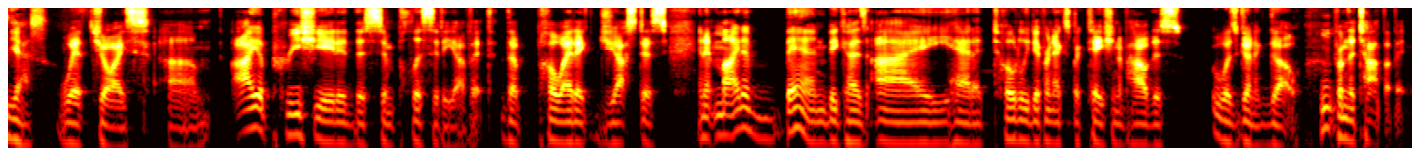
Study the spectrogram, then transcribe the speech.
Yes. with Joyce. Um, I appreciated the simplicity of it, the poetic justice. And it might have been because I had a totally different expectation of how this was going to go from the top of it.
